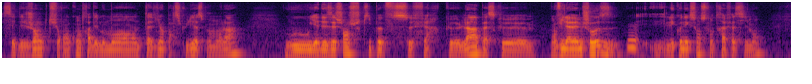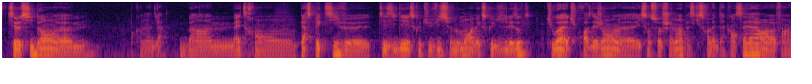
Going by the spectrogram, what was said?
C'est des gens que tu rencontres à des moments de ta vie en particulier, à ce moment-là, où il y a des échanges qui peuvent se faire que là, parce que on vit la même chose, mm. les connexions se font très facilement. C'est aussi dans. Euh, comment dire ben, mettre en perspective euh, tes idées et ce que tu vis sur le moment avec ce que vivent les autres. Tu vois, tu croises des gens, euh, ils sont sur le chemin parce qu'ils se remettent d'un cancer, euh, enfin,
